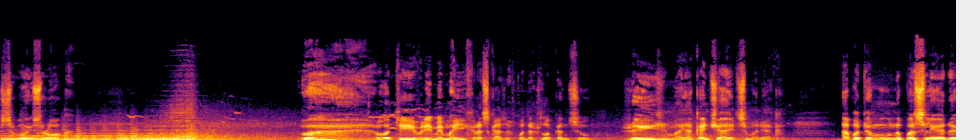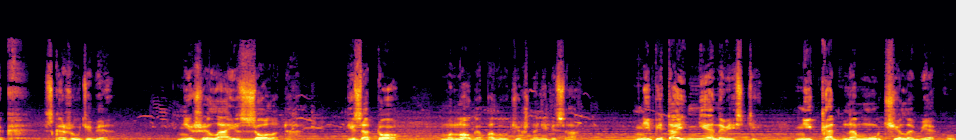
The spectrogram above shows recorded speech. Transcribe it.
свой срок. Ой, вот и время моих рассказов подошло к концу. Жизнь моя кончается, моряк. А потому напоследок скажу тебе, не желай золота, и зато много получишь на небесах. Не питай ненависти ни к одному человеку,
